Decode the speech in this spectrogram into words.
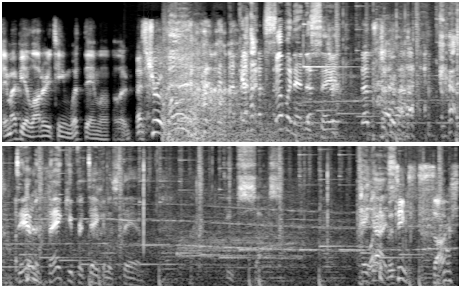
They might be a lottery team with Dame Lillard. That's true. Oh God, someone had to say it. That's true. God damn it. Thank you for taking a stand. Team sucks. Hey, The guys. The team sucks.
